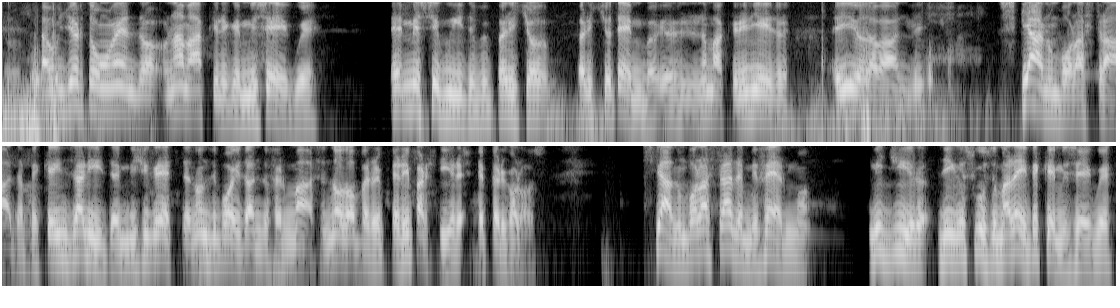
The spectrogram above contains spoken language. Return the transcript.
saluti. a un certo momento una macchina che mi segue e mi ha seguito per parecchio, parecchio tempo, eh, una macchina dietro e io davanti. Spiano un po' la strada perché in salita in bicicletta non ti puoi tanto fermare, se no dopo per, ripartire è pericoloso. Spiano un po' la strada e mi fermo, mi giro, dico scusa ma lei perché mi segue?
